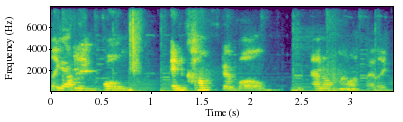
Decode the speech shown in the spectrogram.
like Yeah. being home and comfortable. I don't know if I like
